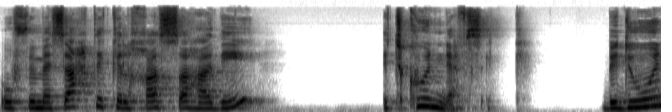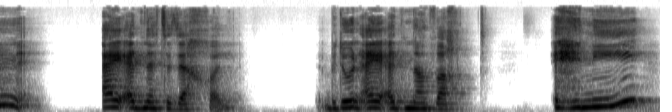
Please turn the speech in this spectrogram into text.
وفي مساحتك الخاصة هذه تكون نفسك بدون أي أدنى تدخل بدون أي أدنى ضغط. هني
